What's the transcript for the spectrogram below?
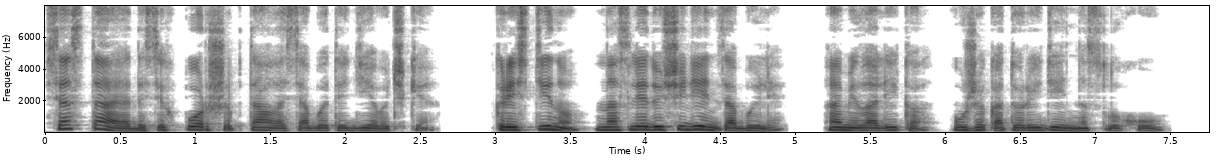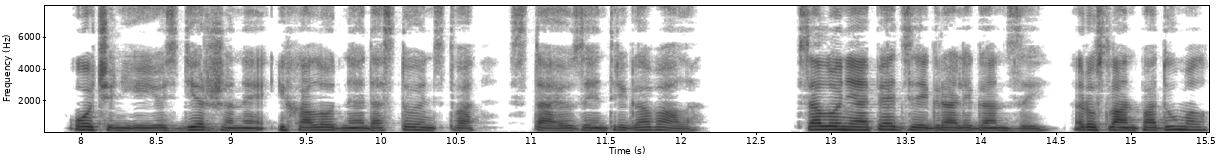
Вся стая до сих пор шепталась об этой девочке. Кристину на следующий день забыли, а Милалика уже который день на слуху. Очень ее сдержанное и холодное достоинство стаю заинтриговало. В салоне опять заиграли ганзы. Руслан подумал,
